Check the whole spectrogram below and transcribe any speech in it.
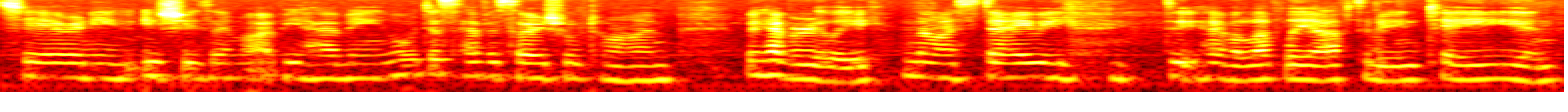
share any issues they might be having, or just have a social time. We have a really nice day. We do have a lovely afternoon tea, and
